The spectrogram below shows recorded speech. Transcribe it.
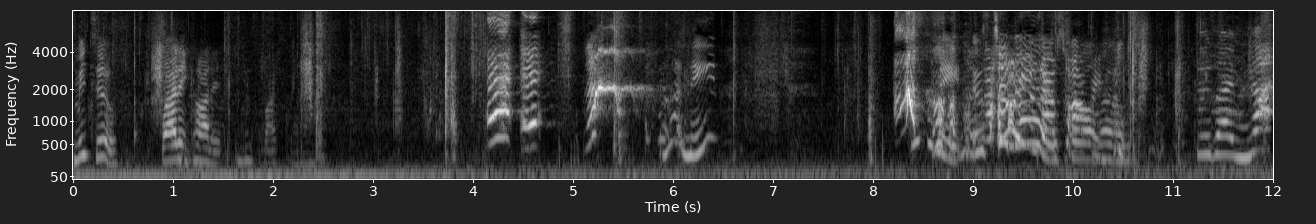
Me too. Well, I didn't caught it. You just it. Isn't that neat? Neat. It was two dollars for all those. Because I'm not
